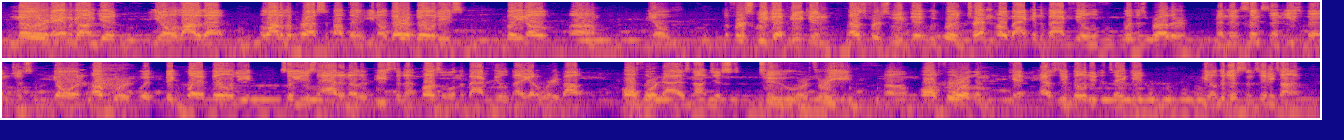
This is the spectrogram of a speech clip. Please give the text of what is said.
Miller and Amagon get you know a lot of that, a lot of the press about the you know their abilities, but you know, um, you know. The first week at Pekin, that was the first week that we put Trenton Hoback in the backfield with his brother, and then since then he's been just going upward with big playability. So you just add another piece to that puzzle in the backfield. Now you got to worry about all four guys, not just two or three. Um, all four of them can, has the ability to take it, you know, the distance anytime.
